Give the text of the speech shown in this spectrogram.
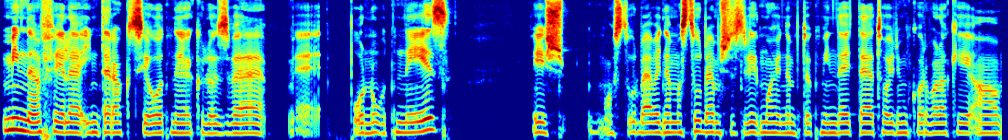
mindenféle interakciót nélkülözve pornót néz, és maszturbál, vagy nem maszturbál, most ez majd nem tök mindegy, tehát hogy amikor valaki a,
